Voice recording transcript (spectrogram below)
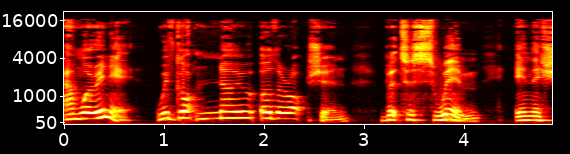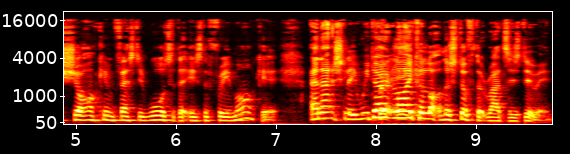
And we're in it. We've got no other option but to swim in this shark infested water that is the free market. And actually, we don't But it- like a lot of the stuff that Rads is doing.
